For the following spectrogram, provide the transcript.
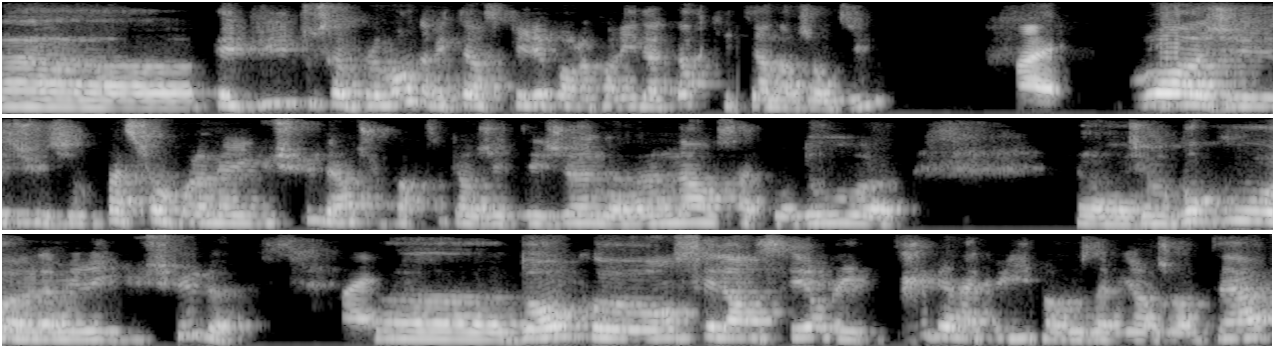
Euh, et puis, tout simplement, on avait été inspiré par le Paris-Dakar qui était en Argentine. Ouais. Moi, j'ai une passion pour l'Amérique du Sud. Hein. Je suis partie quand j'étais jeune, un an au sac au dos. Euh, J'aime beaucoup l'Amérique du Sud. Ouais. donc, on s'est lancé. On a été très bien accueillis par nos amis argentins.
